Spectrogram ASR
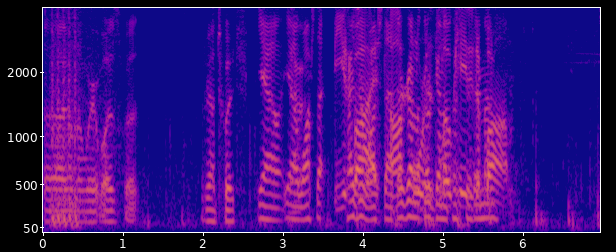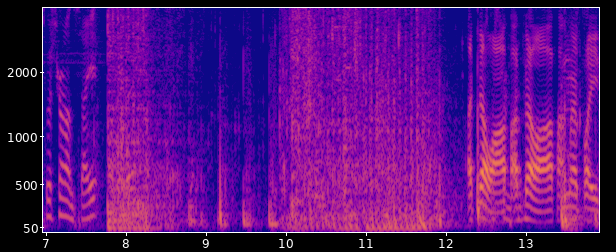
Uh, I don't know where it was, but. I've got Twitch. Yeah, yeah. Yeah. Watch that. Be Kaiser, watch that. They're gonna. They're gonna push through located a their men. bomb. Switch on site. I fell off. I fell off. I'm gonna play.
